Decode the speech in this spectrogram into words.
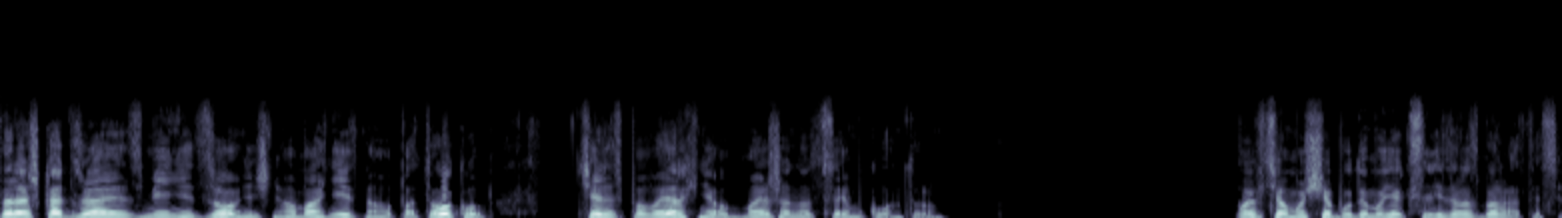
перешкоджає зміні зовнішнього магнітного потоку через поверхню, обмежену цим контуром. Ми в цьому ще будемо як слід розбиратися.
